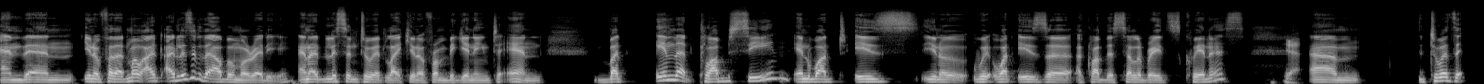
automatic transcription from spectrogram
And then, you know, for that moment, I'd, I'd listened to the album already and I'd listened to it like, you know, from beginning to end. But in that club scene, in what is, you know, wh- what is a, a club that celebrates queerness. Yeah. Um, towards the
